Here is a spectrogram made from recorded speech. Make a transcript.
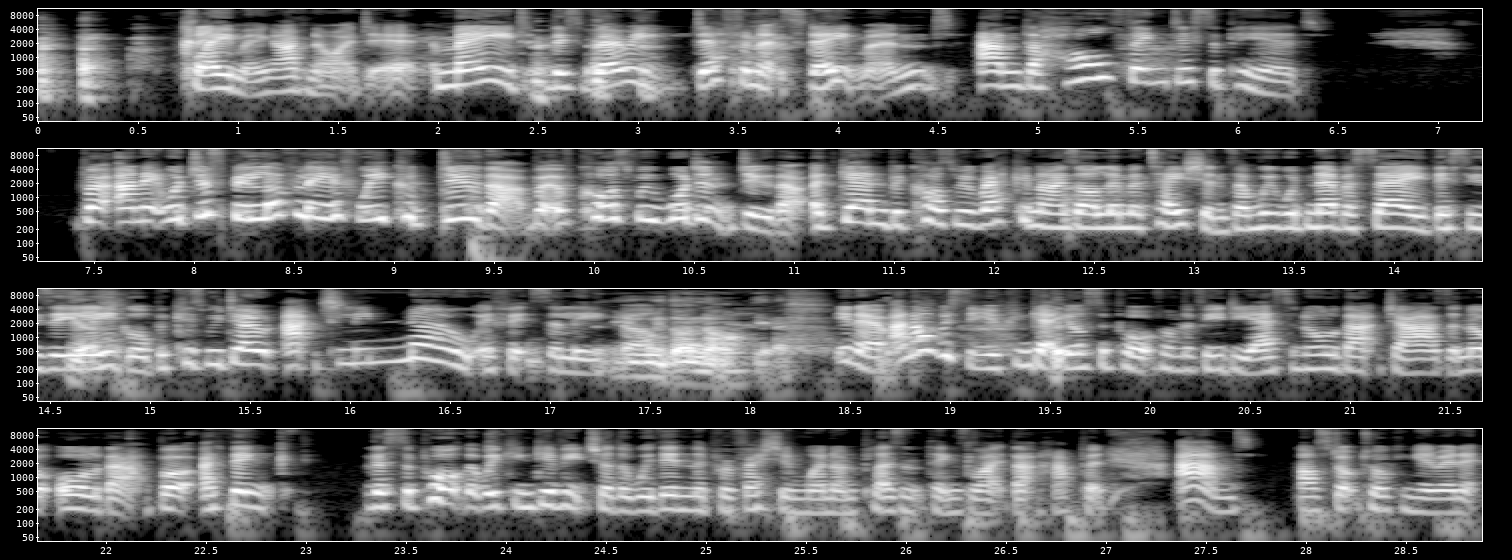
claiming I've no idea made this very definite statement, and the whole thing disappeared. But and it would just be lovely if we could do that, but of course we wouldn't do that again because we recognise our limitations, and we would never say this is Yes. illegal because we don't actually know if it's illegal. We don't know. Yes. You know, and obviously you can get your support from the VDS and all of that jazz and all of that, but I think the support that we can give each other within the profession when unpleasant things like that happen. And I'll stop talking in a minute.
